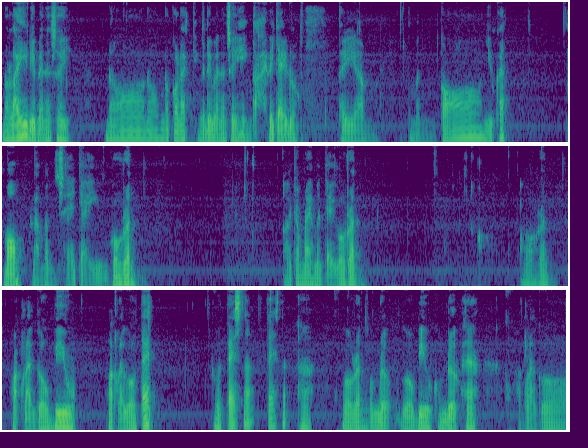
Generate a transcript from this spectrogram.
nó lấy dependency nó nó nó collect những cái dependency hiện tại để chạy được thì um, mình có nhiều cách. Một là mình sẽ chạy go run. Ở trong đây mình chạy go run. Go run hoặc là go build hoặc là go test. Go test đó test đó à, go run cũng được go build cũng được ha hoặc là go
